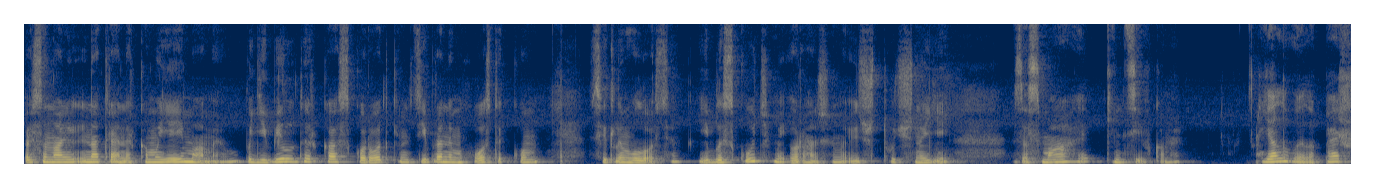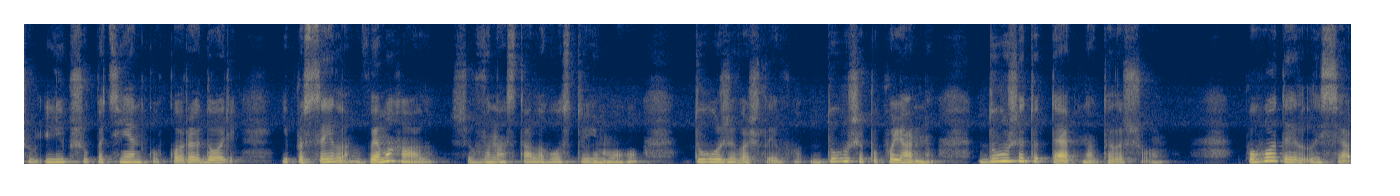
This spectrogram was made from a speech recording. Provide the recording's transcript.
персональна тренерка моєї мами, бодібілдерка з коротким зібраним хвостиком світлим волоссям і блискучими й оранжевими від штучної засмаги кінцівками. Я ловила першу ліпшу пацієнтку в коридорі і просила, вимагала, щоб вона стала гостею мого дуже важливого, дуже популярного, дуже дотепного телешоу. Погодилися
